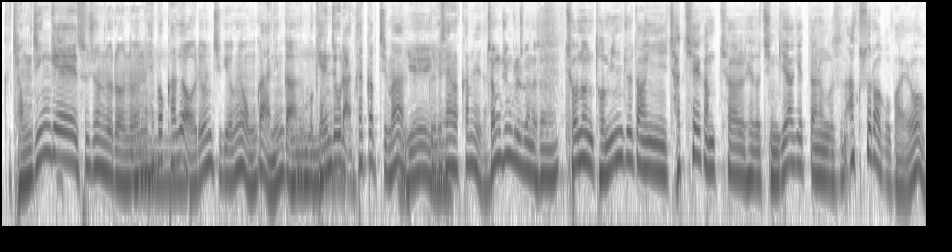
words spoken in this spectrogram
그 경징계 수준으로는 회복하기 어려운 지경에 온 거 아닌가. 뭐 개인적으로 안타깝지만 예, 그렇게 예. 생각합니다. 정준길 변호사는 저는 더민주당이 자체 감찰해서 징계하겠다는 것은 악수라고 봐요.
